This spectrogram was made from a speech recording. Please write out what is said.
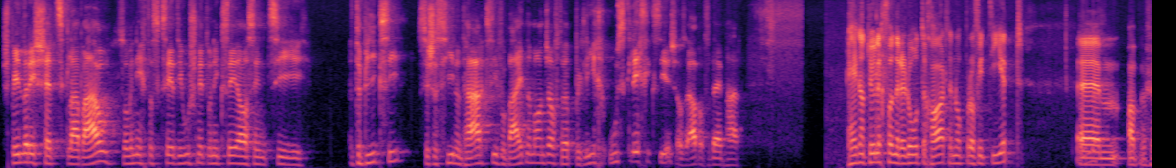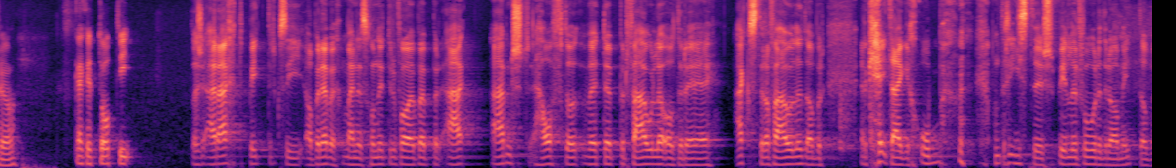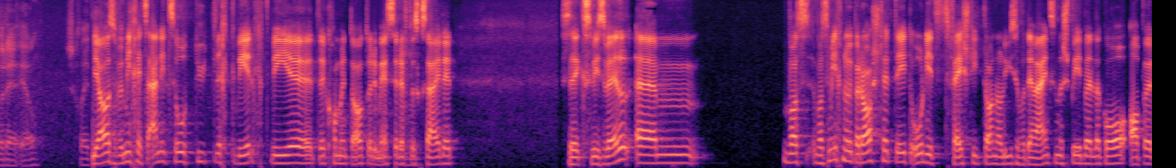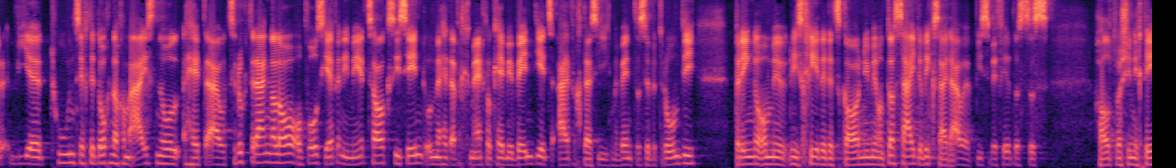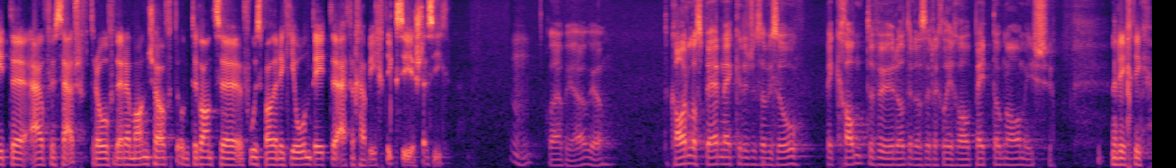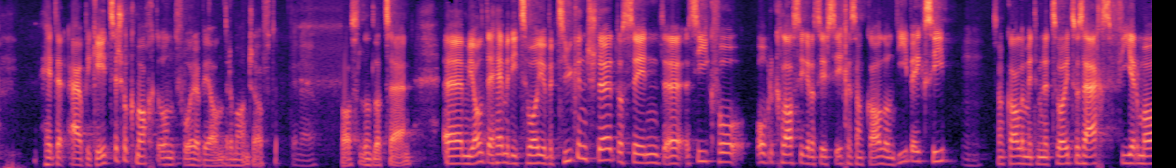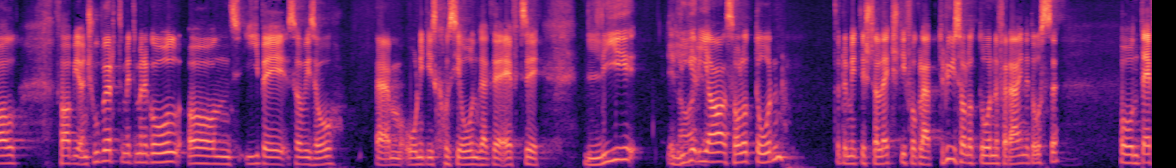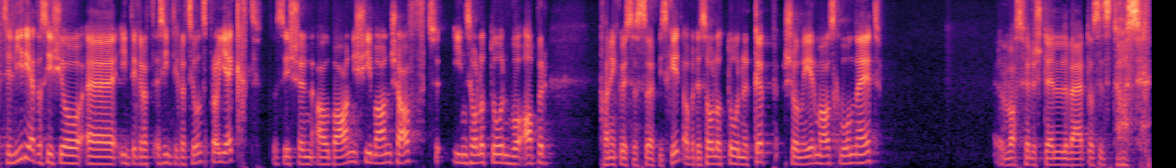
Spielerisch hat es, glaube ich, auch, so wie ich das sehe, die Ausschnitte, die ich gesehen habe, sind sie dabei gewesen. Es war ein Hin und Her von beiden Mannschaften, die etwa gleich ausgeglichen war. Also eben von dem her. Er hat natürlich von einer roten Karte noch profitiert. Ähm, aber ja, gegen Totti. Das war auch recht bitter. Gewesen. Aber eben, ich meine, es kommt nicht darauf an, ob jemand ernsthaft jemand faulen oder äh, extra faulen, aber er geht eigentlich um und reißt den Spieler vorne dran mit. Aber äh, ja. Ja, also für mich hat es auch nicht so deutlich gewirkt, wie äh, der Kommentator im SRF mhm. das gesagt hat. Sechs visuell. Ähm, was, was mich noch überrascht hat, dort, ohne jetzt fest in die Analyse von dem einzelnen Spiel zu gehen, aber wie Thun sich dann doch nach dem 1-0 hat auch zurückdrängen lassen, obwohl sie eben in Mehrzahl sind und man hat einfach gemerkt, okay, wir wollen jetzt einfach den Sieg, wir wollen das über die Runde bringen und wir riskieren jetzt gar nicht mehr. Und das sagt ja, wie gesagt, auch etwas, wie viel das, das halt wahrscheinlich dort auch für das Selbstvertrauen von dieser Mannschaft und der ganzen Fußballregion dort einfach auch wichtig war, der Sieg. Mhm, glaube ich auch, ja. Der Carlos Bernecker ist ja sowieso bekannt dafür, oder, dass er ein bisschen Beton anmischen kann. Richtig. Hat er auch bei GC schon gemacht und vorher bei anderen Mannschaften. Genau. Basel und Luzern. Ähm, ja, und dann haben wir die zwei überzeugendsten. Das sind äh, ein Sieg von Oberklassiker, das ist sicher St. Gallen und IB gewesen. Mhm. St. Gallen mit einem 2 zu 6, viermal Fabian Schubert mit einem Goal und IB sowieso ähm, ohne Diskussion gegen den FC Li Liria Solothurn. Damit ist der letzte von, glaube ich, drei Solothurner Vereinen draussen. Und der FC Liria, das ist ja äh, Integra ein Integrationsprojekt. Das ist eine albanische Mannschaft in Solothurn, wo aber, ich kann nicht wissen, dass es so etwas gibt, aber der Solothurner Cup schon mehrmals gewonnen hat. Was für eine Stelle wäre das jetzt das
